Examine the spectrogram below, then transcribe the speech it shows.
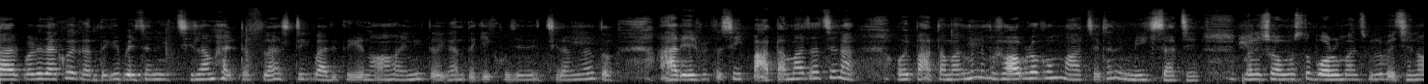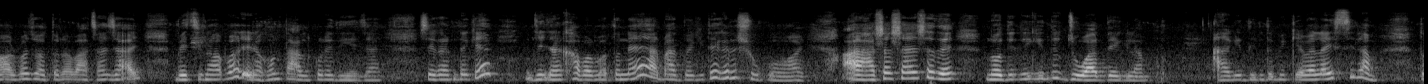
তারপরে দেখো এখান থেকে বেছে নিচ্ছিলাম, একটা প্লাস্টিক বাড়ি থেকে নেওয়া হয়নি, তো এখান থেকেই খুঁজে নিচ্ছিলাম না তো? আর এর ভিতর সেই পাতা মাছ আছে না, ওই পাতা মাছ মানে সব রকম মাছ এখানে মিক্স আছে। মানে সমস্ত বড় মাছগুলো বেছে নেওয়ার পর যতটা বাছা যায়, বেছে নেওয়ার পর এরকম তাল করে দিয়ে যায়। সেখান থেকে যে যার খাবার মতো নেয় আর বাদ বাকিটা এখানে শুকনো হয়। আর আসার সাথে সাথে নদীতে কিন্তু জোয়ার দেখলাম। আগের দিন তো বিকেলবেলা এসেছিলাম, তো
